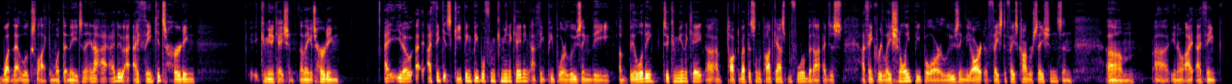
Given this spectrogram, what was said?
what that looks like and what that needs. And, and I, I do I, I think it's hurting communication. I think it's hurting. I, you know, I, I think it's keeping people from communicating. I think people are losing the ability to communicate. I, I've talked about this on the podcast before, but I, I just I think relationally, people are losing the art of face to face conversations, and um, uh, you know, I, I think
